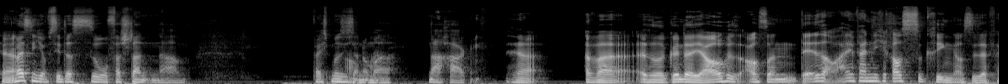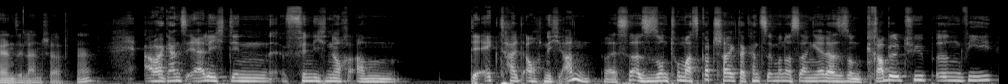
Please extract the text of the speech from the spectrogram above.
Ja. Ich weiß nicht, ob Sie das so verstanden haben. Vielleicht muss ich oh, da nochmal nachhaken. Ja, aber also Günther Jauch ist auch so ein, der ist auch einfach nicht rauszukriegen aus dieser Fernsehlandschaft, ne? Aber ganz ehrlich, den finde ich noch am, der eckt halt auch nicht an, weißt du? Also so ein Thomas Gottschalk, da kannst du immer noch sagen, ja, das ist so ein Grabbeltyp irgendwie.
